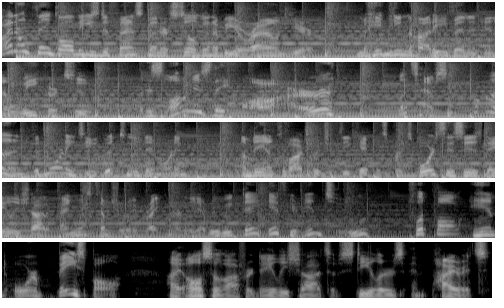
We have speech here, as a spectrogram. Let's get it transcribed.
I don't think all these defensemen are still going to be around here. Maybe not even in a week or two. But as long as they are, let's have some fun. Good morning to you. Good Tuesday morning. I'm Dan Kovacevic of DK Pittsburgh Sports. This is Daily Shot of Penguins. Comes your way bright and early every weekday if you're into football and or baseball. I also offer daily shots of Steelers and Pirates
